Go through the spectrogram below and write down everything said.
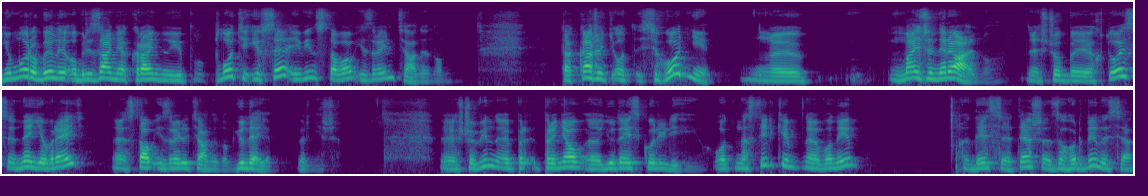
йому робили обрізання крайньої плоті, і все, і він ставав ізраїльтянином. Так кажуть, от сьогодні майже нереально, щоб хтось, не єврей, став ізраїльтянином, юдеєм, верніше, щоб він прийняв юдейську релігію. От настільки вони десь теж загордилися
